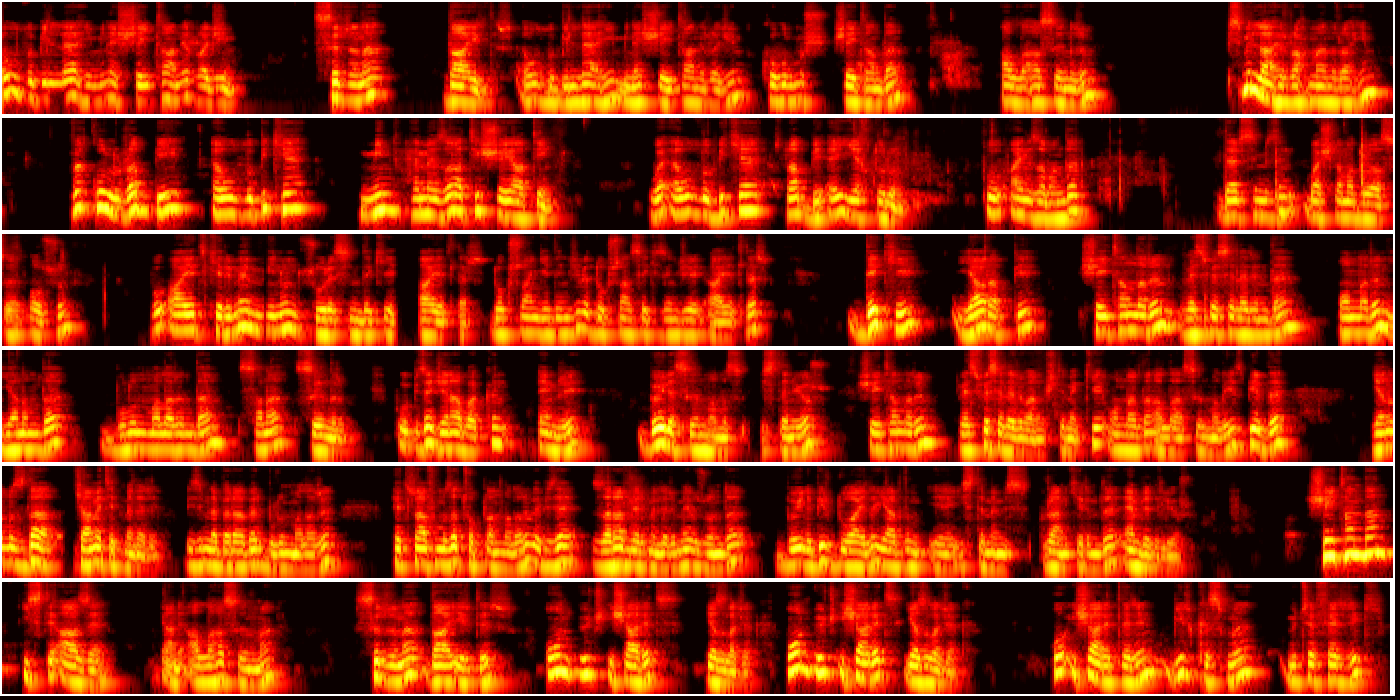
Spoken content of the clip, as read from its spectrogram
Euzu billahi mineşşeytanirracim sırrına dairdir. Euzu billahi mineşşeytanirracim kovulmuş şeytandan Allah'a sığınırım. Bismillahirrahmanirrahim. Ve kul Rabbi euzu bike min hemezati şeyatin ve euzu bike Rabbi ey yehdurun. Bu aynı zamanda dersimizin başlama duası olsun. Bu ayet-i kerime Minun suresindeki ayetler. 97. ve 98. ayetler. De ki Ya Rabbi şeytanların vesveselerinden, onların yanımda bulunmalarından sana sığınırım. Bu bize Cenab-ı Hakk'ın emri. Böyle sığınmamız isteniyor. Şeytanların vesveseleri varmış demek ki. Onlardan Allah'a sığınmalıyız. Bir de yanımızda ikamet etmeleri, bizimle beraber bulunmaları, etrafımıza toplanmaları ve bize zarar vermeleri mevzuunda böyle bir duayla yardım e, istememiz Kur'an-ı Kerim'de emrediliyor. Şeytandan istiaze yani Allah'a sığınma sırrına dairdir. 13 işaret yazılacak. 13 işaret yazılacak. O işaretlerin bir kısmı müteferrik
